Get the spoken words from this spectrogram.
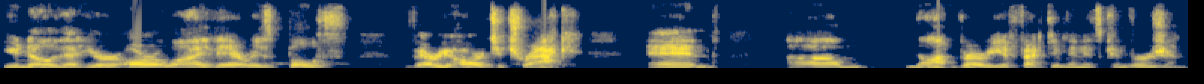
You know that your ROI there is both very hard to track and um, not very effective in its conversion.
